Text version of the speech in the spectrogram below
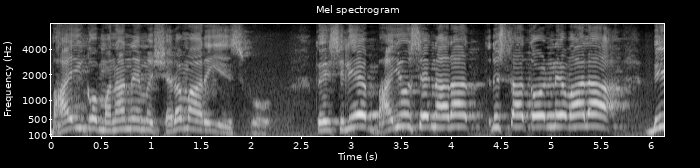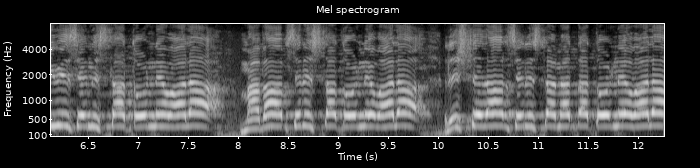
بھائی کو منانے میں شرم آ رہی ہے اس کو۔ تو اس لیے بھائیوں سے ناراض رشتہ توڑنے والا، بیوی سے رشتہ توڑنے والا، ماں باپ سے رشتہ توڑنے والا، رشتہ دار سے رشتہ ناتا توڑنے والا،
